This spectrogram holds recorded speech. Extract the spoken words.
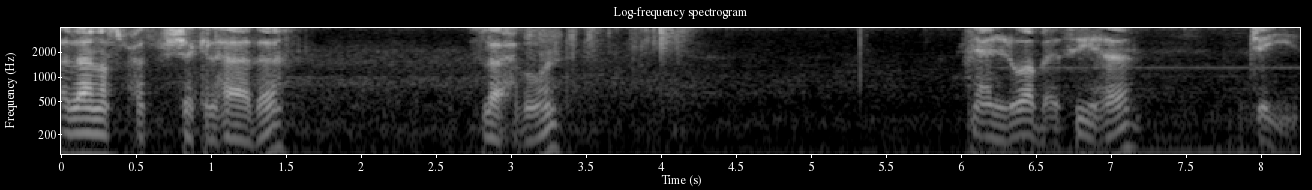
الآن أصبحت بالشكل هذا. تلاحظون؟ يعني الوضع فيها جيد.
